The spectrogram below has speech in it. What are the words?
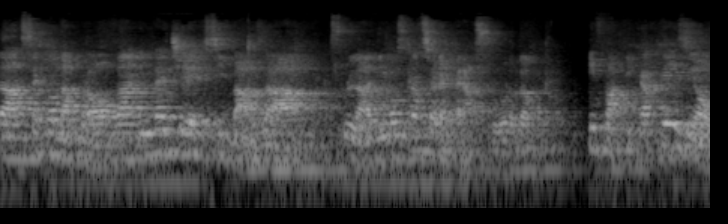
la seconda prova invece si basa sulla dimostrazione per assurdo. Infatti Cartesio,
